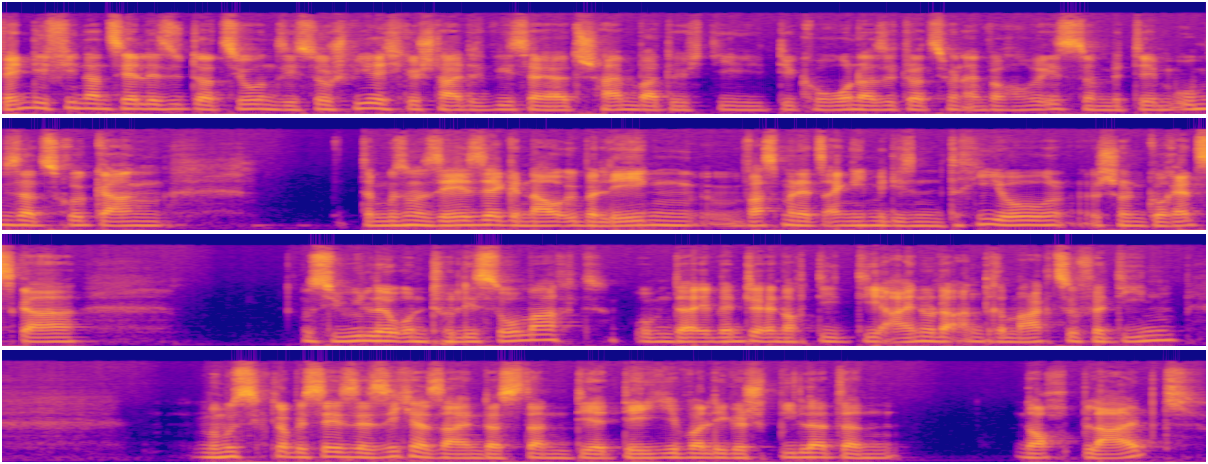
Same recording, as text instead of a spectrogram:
wenn die finanzielle Situation sich so schwierig gestaltet, wie es ja jetzt scheinbar durch die, die Corona-Situation einfach auch ist und mit dem Umsatzrückgang, dann muss man sehr, sehr genau überlegen, was man jetzt eigentlich mit diesem Trio schon Goretzka, Süle und Tolisso macht, um da eventuell noch die, die ein oder andere Mark zu verdienen. Man muss, glaube ich, sehr, sehr sicher sein, dass dann der, der jeweilige Spieler dann noch bleibt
